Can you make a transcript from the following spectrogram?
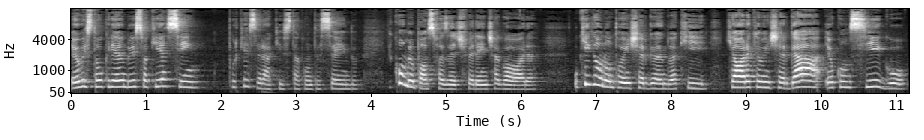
eu estou criando isso aqui assim. Por que será que isso está acontecendo? Como eu posso fazer diferente agora? O que, que eu não estou enxergando aqui? Que a hora que eu enxergar, eu consigo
